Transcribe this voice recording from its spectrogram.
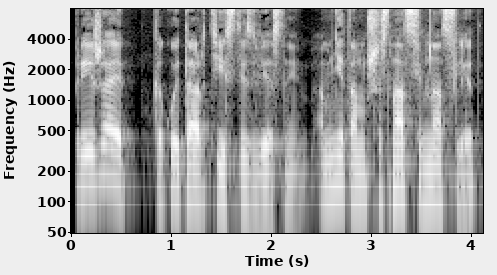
приезжает какой-то артист известный, а мне там 16-17 лет.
